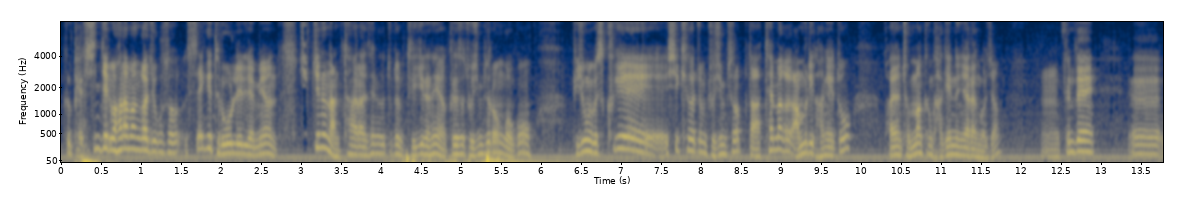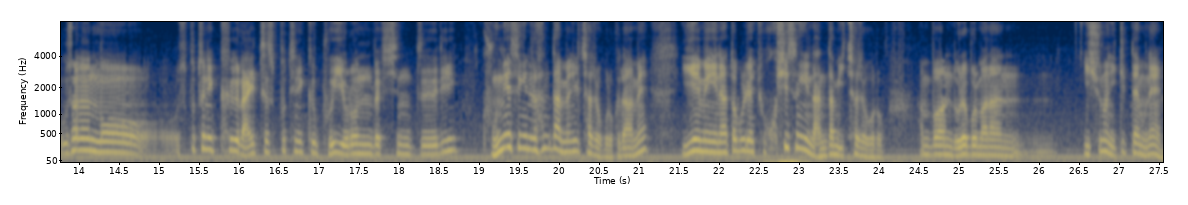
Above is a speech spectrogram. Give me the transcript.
그 백신 재료 하나만 가지고서 세게 들어올리려면 쉽지는 않다라는 생각도 좀 들기는 해요. 그래서 조심스러운 거고 비중을 그래서 크게 시키가 좀 조심스럽다. 테마가 아무리 강해도 과연 전만큼 가겠느냐라는 거죠. 음, 근데 어, 우선은 뭐 스푸트니크 라이트, 스푸트니크 V 이런 백신들이 국내 승인을 한다면 1차적으로 그 다음에 EMA나 WHO 혹시 승인이 난다면 2차적으로 한번 노려볼 만한 이슈는 있기 때문에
